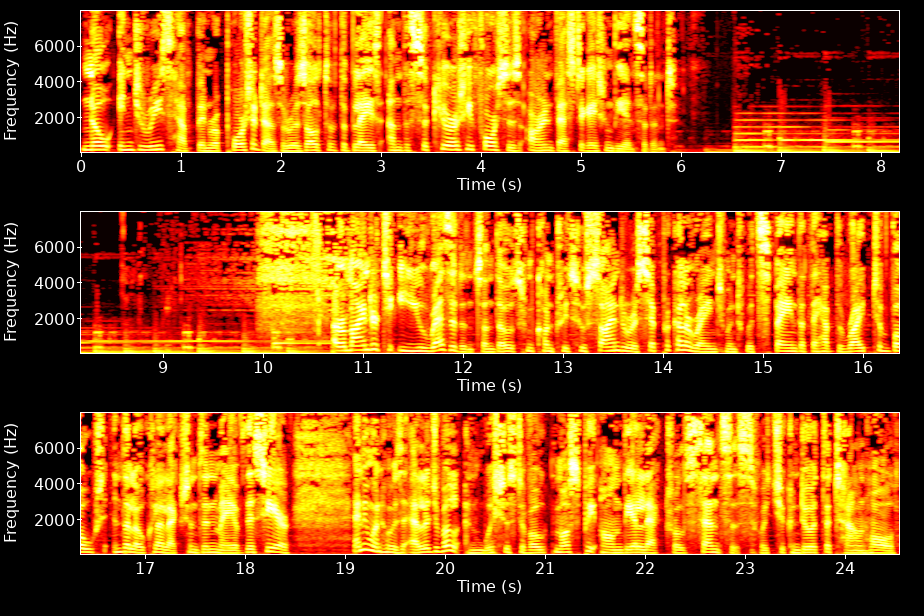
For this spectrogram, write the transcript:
No injuries have been reported as a result of the blaze and the security forces are investigating the incident. A reminder to EU residents and those from countries who signed a reciprocal arrangement with Spain that they have the right to vote in the local elections in May of this year. Anyone who is eligible and wishes to vote must be on the electoral census, which you can do at the town hall.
